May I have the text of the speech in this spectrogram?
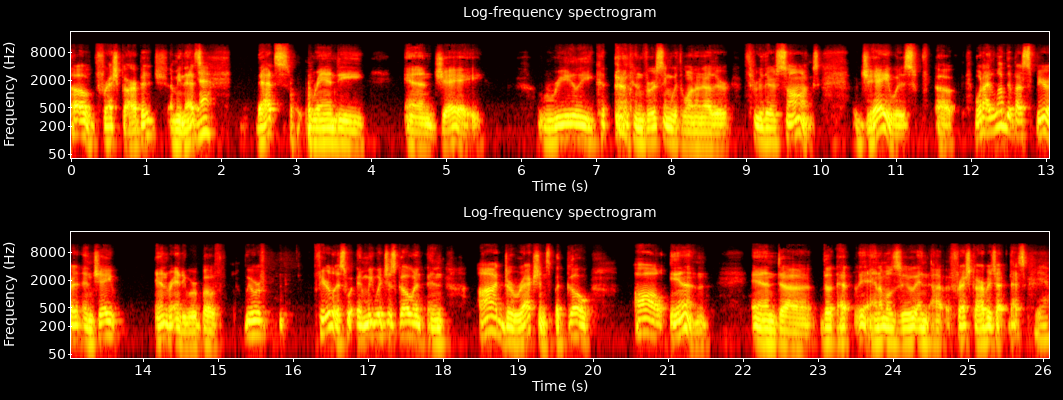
Oh, fresh garbage. I mean, that's Yeah, that's Randy and Jay really conversing with one another through their songs. Jay was uh, what I loved about Spirit, and Jay and Randy were both we were fearless, and we would just go in, in odd directions, but go all in. And uh, the, the Animal Zoo and uh, Fresh Garbage. That's yeah,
